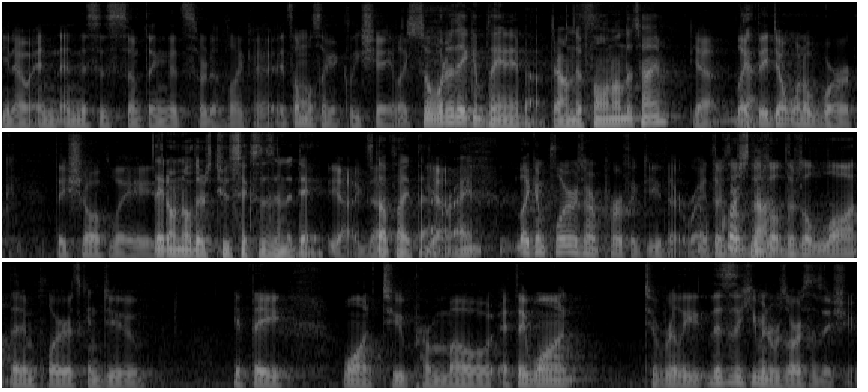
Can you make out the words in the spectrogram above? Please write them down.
You know, and and this is something that's sort of like a it's almost like a cliche. Like so what are they complaining about they're on the phone all the time yeah, like Yeah. they don't want to work. They show up late. they don't know there's two sixes in a day yeah, exactly. stuff like that Yeah. right Like employers aren't perfect either, right? there's course a, there's not. a there's a lot that employers can do if they want to promote, if they want to really. This is a human resources issue,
